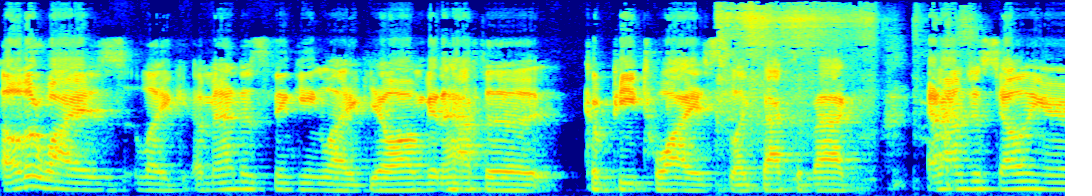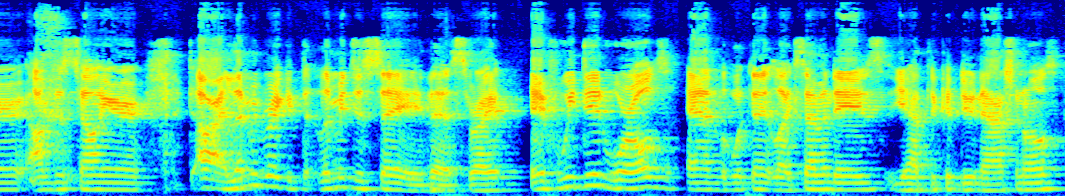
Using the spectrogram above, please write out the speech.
otherwise, like Amanda's thinking, like, yo, I'm gonna have to compete twice, like back to back, and I'm just telling her, I'm just telling her, all right, let me break it. Let me just say this, right? If we did worlds and within like seven days you have to do nationals,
